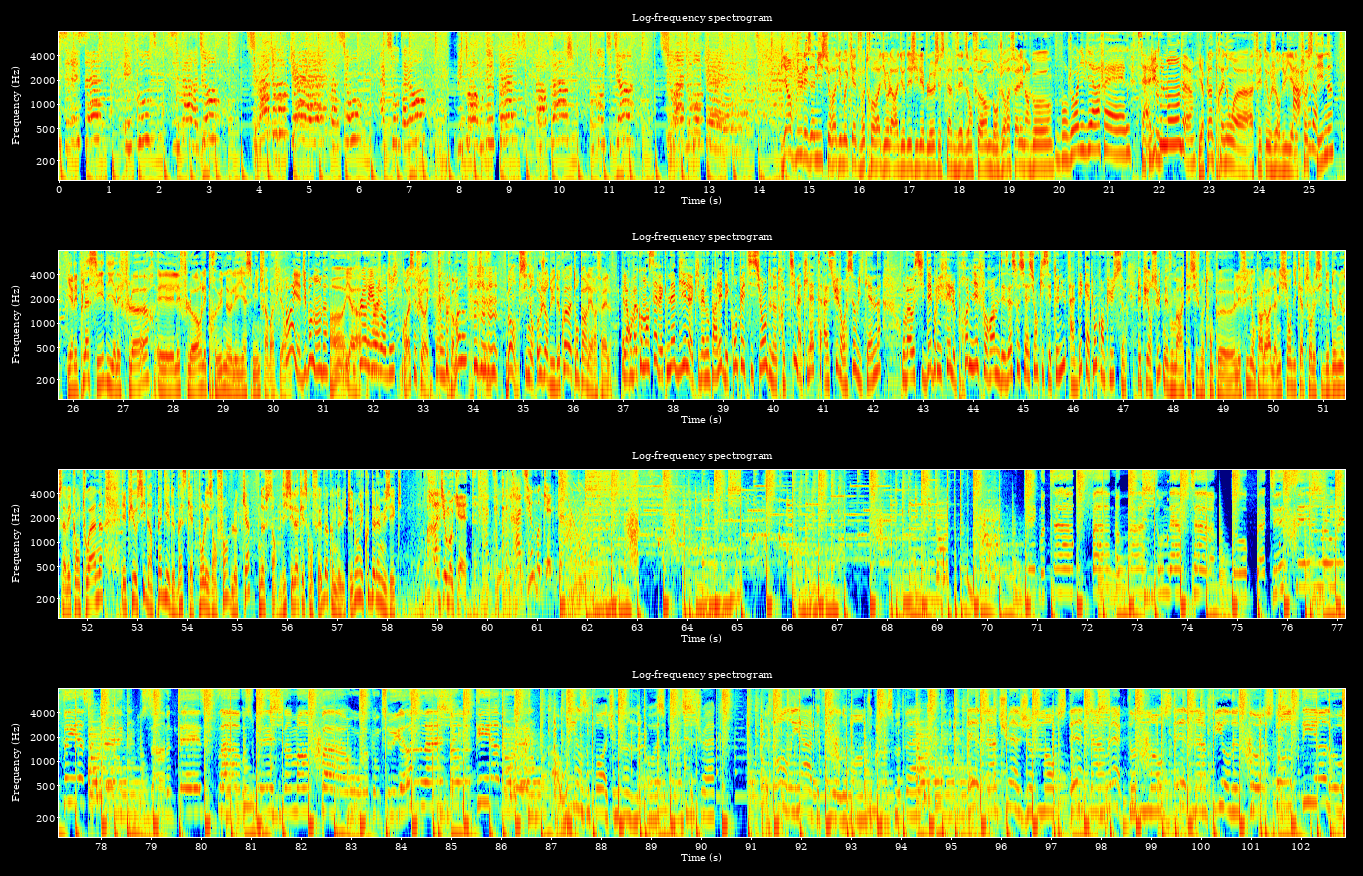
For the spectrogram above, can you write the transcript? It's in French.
c'est recette. Écoute, c'est ta radio. C'est Radio Moquette. Passion, action, talent. Victoire ou défaite, partage au quotidien sur Radio Moquette. Bienvenue les amis sur Radio Moquette, votre radio, la radio des Gilets Bleus. J'espère que vous êtes en forme. Bonjour Raphaël et Margot. Bonjour Olivier et Raphaël. Salut tout le monde. Il y a plein de prénoms à, à fêter aujourd'hui. Il y a Ah, les Faustines, il y a les Placides, il y a les Fleurs et les Flores, les Prunes, les Yasmines. Enfin bref, il y a... Oh, il y a du beau monde. Oh, il y a... Fleuri aujourd'hui. Ouais, c'est fleuri. Pas mal, hein Bon, sinon, aujourd'hui, de quoi va-t-on parler, Raphaël? Alors on va commencer avec Nabil qui va nous parler des compétitions de notre team athlète à suivre ce week-end. On va aussi débriefer le premier forum des associations qui s'est tenu à Décathlon Campus. Et puis ensuite, mais vous m'arrêtez si je me trompe, euh, les filles, on parlera de la mission handicap sur le site de Domios avec Antoine, et puis aussi d'un panier de basket pour les enfants, le K900. D'ici là, qu'est-ce qu'on fait? Bah, Comme d'habitude, on écoute de la musique. Radio Moquette. Radio, Radio Moquette. Feel the warmth across my back. Didn't I treasure most? Didn't I wreck the most? Didn't I feel this close? Don't look the other way.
